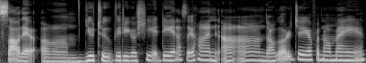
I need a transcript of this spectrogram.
saw that um, YouTube video she had did. I said, honey, uh-uh, don't go to jail for no man.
